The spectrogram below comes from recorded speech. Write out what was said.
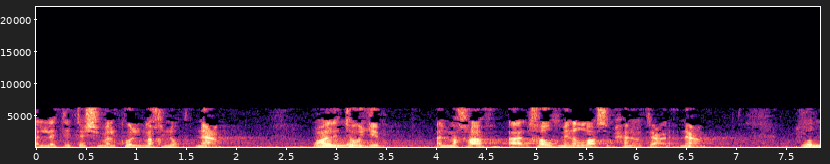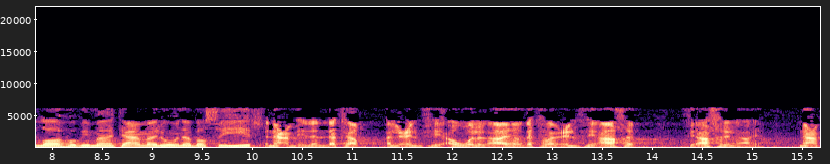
التي تشمل كل مخلوق. نعم. وهذا توجب المخاف الخوف من الله سبحانه وتعالى. نعم. والله بما تعملون بصير. نعم. إذا ذكر العلم في أول الآية وذكر العلم في آخر في آخر الآية. نعم.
